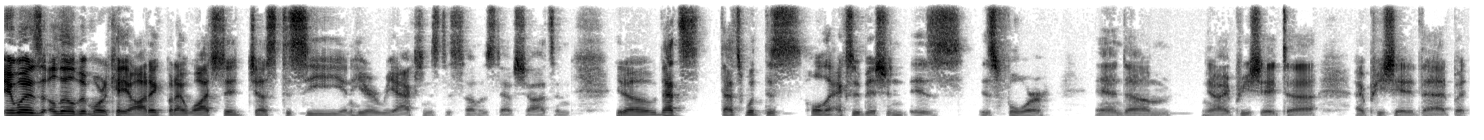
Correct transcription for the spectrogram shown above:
It was a little bit more chaotic, but I watched it just to see and hear reactions to some of Steph's shots, and you know that's that's what this whole exhibition is is for. And um, you know, I appreciate uh, I appreciated that, but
